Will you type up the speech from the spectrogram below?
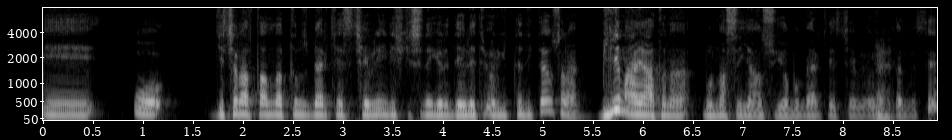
e, o geçen hafta anlattığımız merkez çevre ilişkisine göre devleti örgütledikten sonra bilim hayatına bu nasıl yansıyor bu merkez çevre örgütlenmesi?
